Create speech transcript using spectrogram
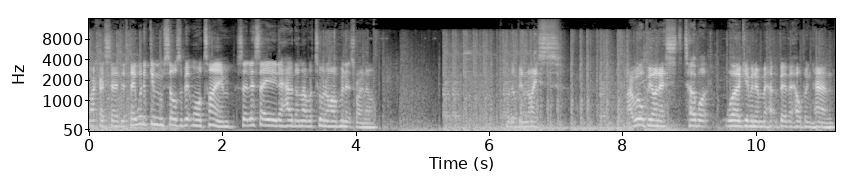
like I said. If they would have given themselves a bit more time, so let's say they had another two and a half minutes right now. Would have been nice. I will be honest, Turbot were giving him a bit of a helping hand.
